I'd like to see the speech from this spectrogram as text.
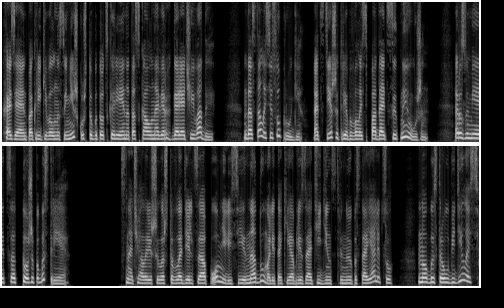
Хозяин покрикивал на сынишку, чтобы тот скорее натаскал наверх горячей воды. Досталось и супруге. От Стеши требовалось подать сытный ужин. Разумеется, тоже побыстрее. Сначала решила, что владельцы опомнились и надумали такие облизать единственную постоялицу, но быстро убедилась,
